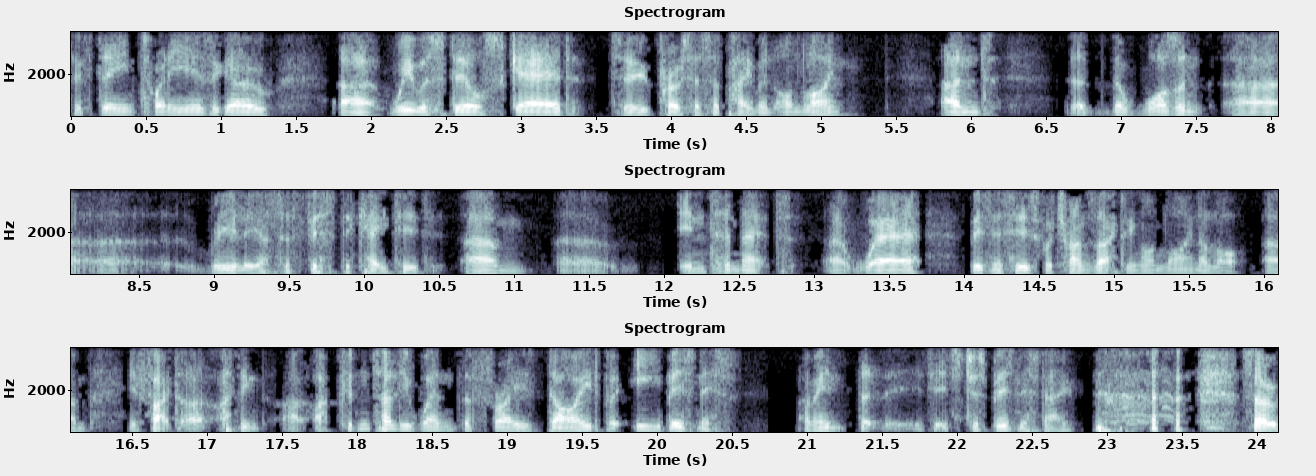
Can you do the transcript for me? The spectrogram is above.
15, 20 years ago, uh, we were still scared to process a payment online. And uh, there wasn't uh, uh, really a sophisticated um, internet where businesses were transacting online a lot. Um, in fact, I, I think I, I, couldn't tell you when the phrase died, but e-business. I mean, it's just business now. so,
